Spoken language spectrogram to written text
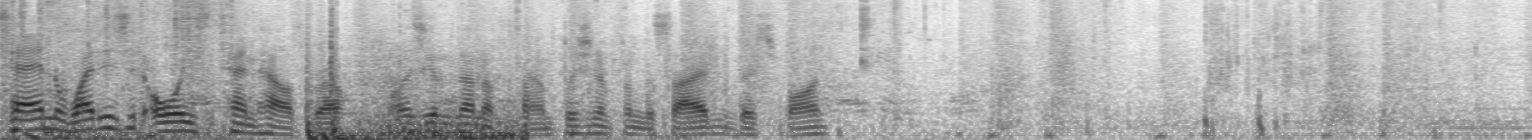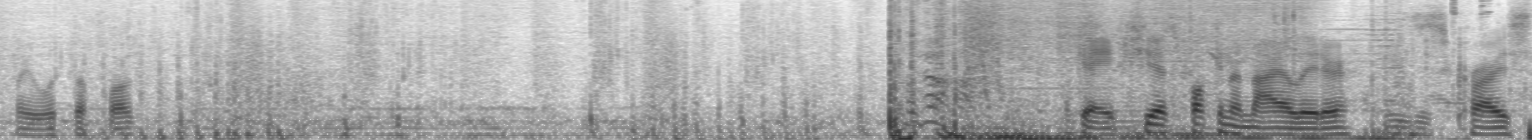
10? Why is it always 10 health, bro? I'm always getting done up. I'm pushing him from the side. They spawn. Wait, what the fuck? Okay, she has fucking annihilator. Jesus Christ.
